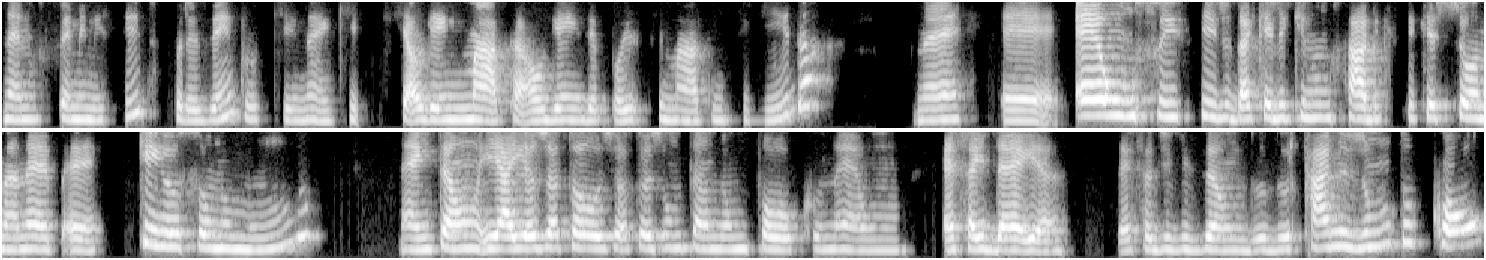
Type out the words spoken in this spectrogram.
né, nos feminicídios, por exemplo, que, né, que, que alguém mata alguém e depois se mata em seguida, né? É, é, um suicídio daquele que não sabe, que se questiona, né, é, quem eu sou no mundo, né? Então, e aí eu já estou já tô juntando um pouco, né, um, essa ideia dessa divisão do Durkheim junto com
